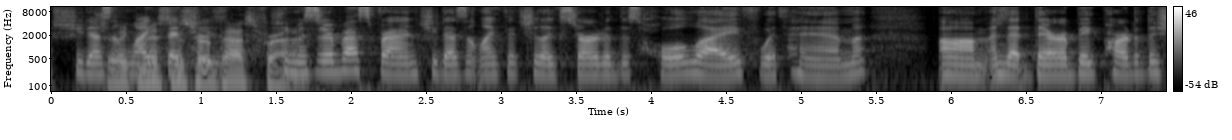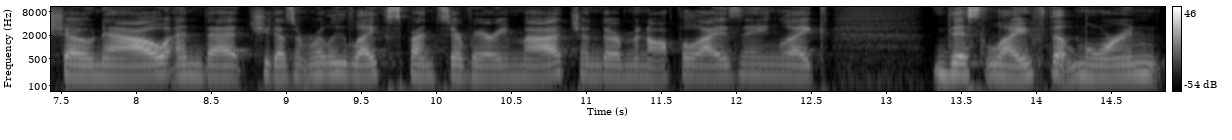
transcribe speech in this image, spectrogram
she doesn't like, like, that misses her she's- best She friend. misses her best friend. She doesn't like that she like started this whole life with him. Um, and that they're a big part of the show now, and that she doesn't really like Spencer very much, and they're monopolizing like this life that Lauren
